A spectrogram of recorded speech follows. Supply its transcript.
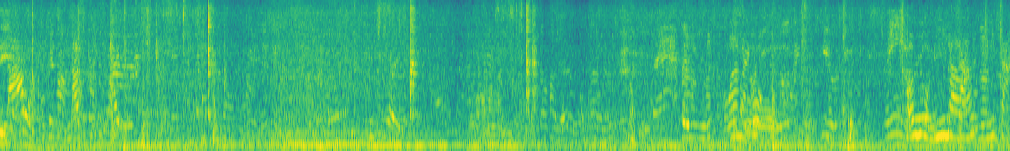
สี่ว่าไงลูเขาอยู่นี่นะสั่งที่สั่ง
